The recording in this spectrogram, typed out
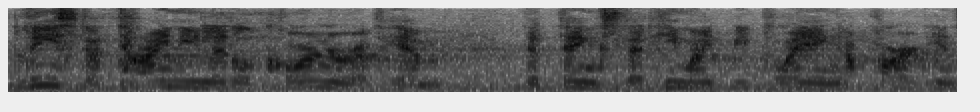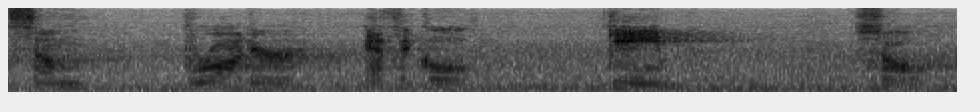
at least a tiny little corner of him that thinks that he might be playing a part in some broader ethical game. So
